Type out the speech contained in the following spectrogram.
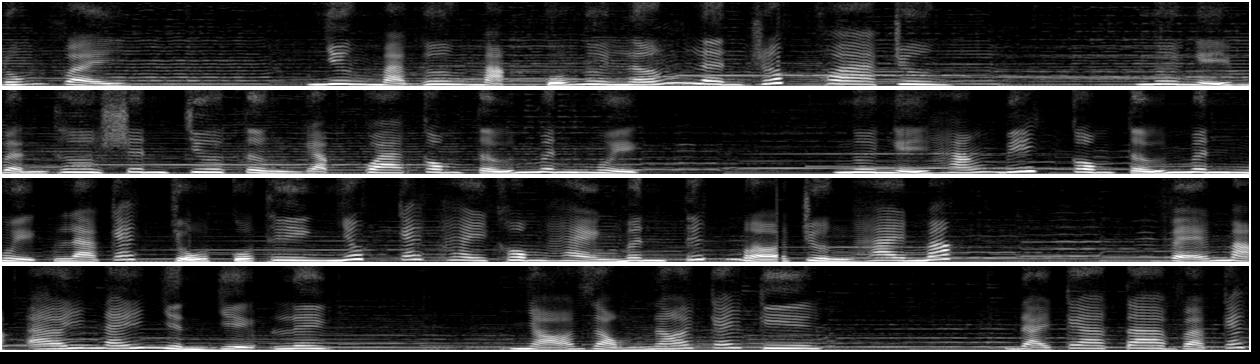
Đúng vậy. Nhưng mà gương mặt của ngươi lớn lên rất khoa trương. Ngươi nghĩ bệnh thư sinh chưa từng gặp qua công tử Minh Nguyệt. Ngươi nghĩ hắn biết công tử Minh Nguyệt là các chủ của thiên nhất, các hay không? Hàng minh tích mở trường hai mắt. Vẽ mặt ấy nấy nhìn Diệp Ly. Nhỏ giọng nói cái kia. Đại ca ta và các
